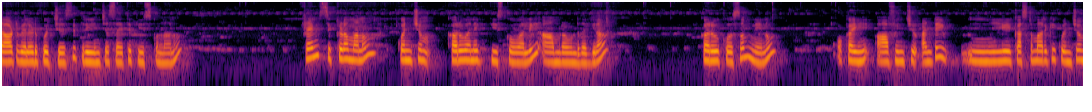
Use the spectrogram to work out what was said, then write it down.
డాట్ వెడల్పు వచ్చేసి త్రీ ఇంచెస్ అయితే తీసుకున్నాను. ఫ్రెండ్స్ ఇక్కడ మనం కొంచెం కరువు అనేది తీసుకోవాలి. ఆమ్ రౌండ్ దగ్గర కరువు కోసం నేను ఒక హాఫ్ ఇంచు అంటే ఈ కస్టమర్కి కొంచెం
